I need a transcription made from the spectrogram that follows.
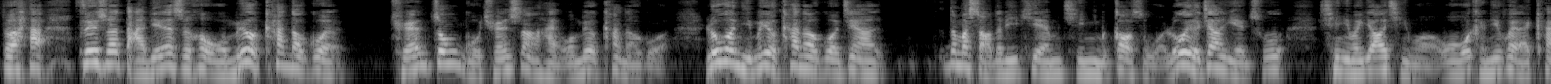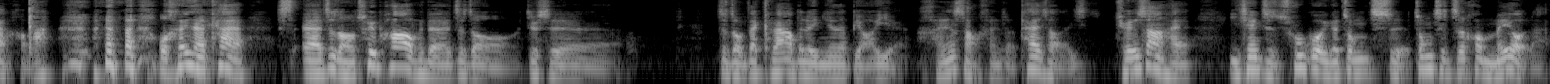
对吧？所以说打碟的时候，我没有看到过全中国全上海，我没有看到过。如果你们有看到过这样。那么少的 BPM，请你们告诉我，如果有这样演出，请你们邀请我，我我肯定会来看，好吧？我很想看，呃，这种 trip hop 的这种，就是这种在 club 里面的表演，很少很少，太少了。全上海以前只出过一个中赤，中赤之后没有了。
